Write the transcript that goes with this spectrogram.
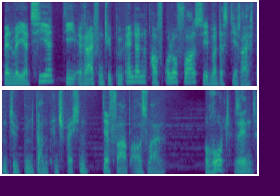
Wenn wir jetzt hier die Reifentypen ändern auf Olofors, sehen wir, dass die Reifentypen dann entsprechend der Farbauswahl rot sind.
